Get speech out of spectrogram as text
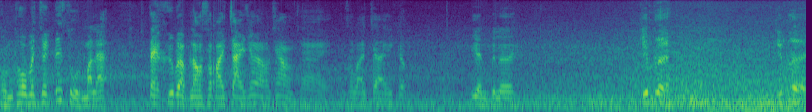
ผมโทรไปเช็คที่ศูนย์มาแล้ว แต่คือแบบเราสบายใจใช่ไหมครับช่างใช่สบายใจก็เปลี่ยนไปเลย กิฟเลย กิฟเลย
